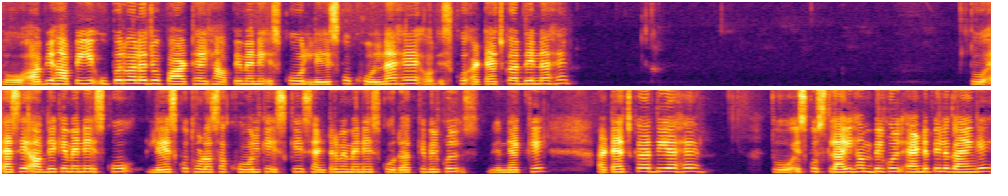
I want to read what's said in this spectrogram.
तो अब यहाँ पे ये ऊपर वाला जो पार्ट है, यहाँ पे मैंने इसको लेस को खोलना है और इसको अटैच कर देना है। तो ऐसे आप देखें मैंने इसको, लेस को थोड़ा सा खोल के इसके सेंटर में मैंने इसको रख के बिल्कुल नेक के अटैच कर दिया है। तो इसको सिलाई हम बिल्कुल एंड पे लगाएँगे।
